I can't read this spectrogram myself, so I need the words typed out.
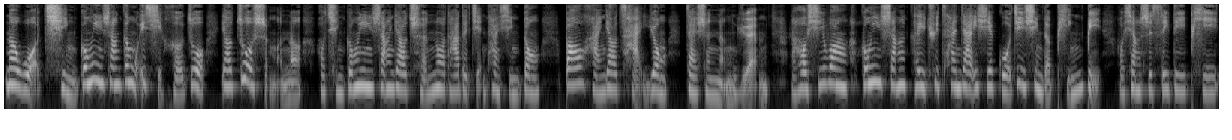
那我请供应商跟我一起合作，要做什么呢？好，请供应商要承诺他的减碳行动。包含要采用再生能源，然后希望供应商可以去参加一些国际性的评比，好像是 CDP。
